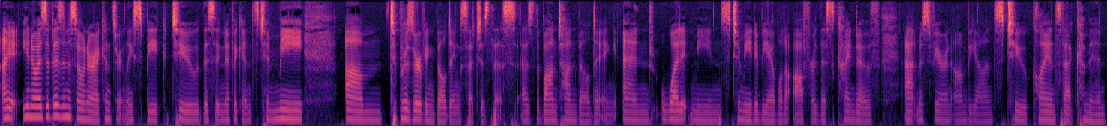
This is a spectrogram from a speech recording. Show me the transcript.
I, you know, as a business owner, I can certainly speak to the significance to me um, to preserving buildings such as this, as the Bonton building, and what it means to me to be able to offer this kind of atmosphere and ambiance to clients that come in.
